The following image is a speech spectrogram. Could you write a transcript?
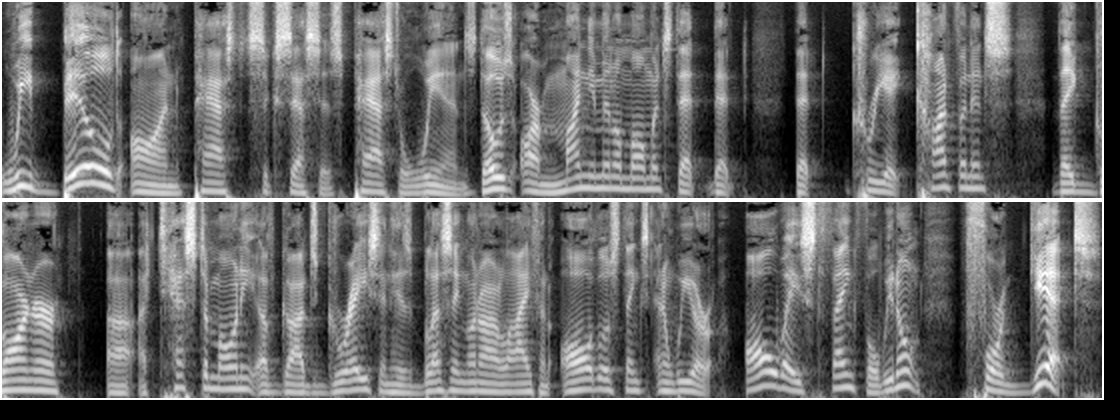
we build on past successes, past wins. Those are monumental moments that that that create confidence. They garner uh, a testimony of God's grace and His blessing on our life, and all those things. And we are always thankful. We don't forget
